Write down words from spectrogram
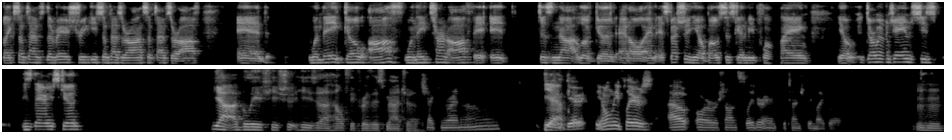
like sometimes they're very streaky, sometimes they're on, sometimes they're off, and when they go off, when they turn off, it, it does not look good at all. And especially, you know, Bosa's going to be playing. You know, Derwin James, he's he's there, he's good. Yeah, I believe he should. He's uh, healthy for this matchup. Checking right now. Yeah, yeah the only players out are Rashawn Slater and potentially Mike Williams. Mm-hmm.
